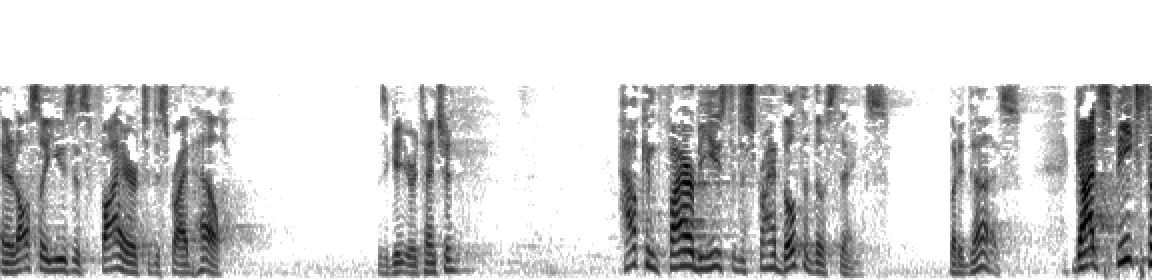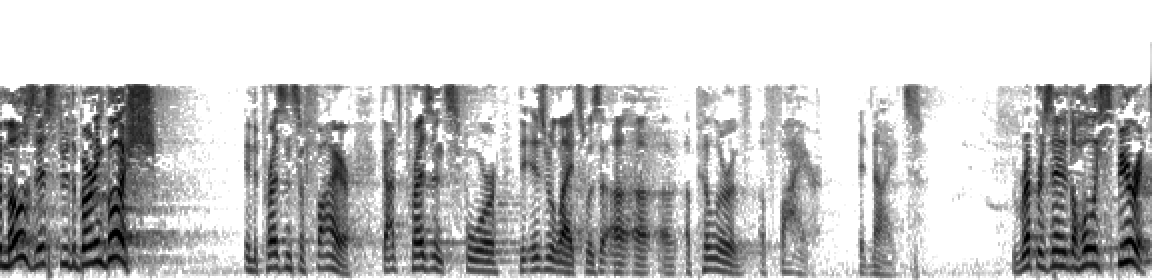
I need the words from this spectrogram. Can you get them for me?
and it also uses fire to describe hell. Does it get your attention? How can fire be used to describe both of those things? But it does. God speaks to Moses through the burning bush in the presence of fire. God's presence for the Israelites was a, a, a pillar of, of fire at night. It represented the Holy Spirit.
